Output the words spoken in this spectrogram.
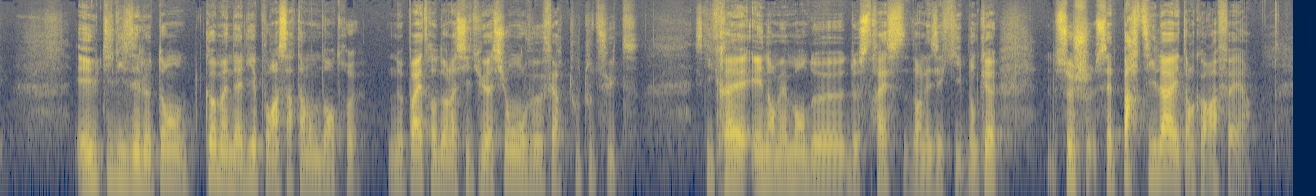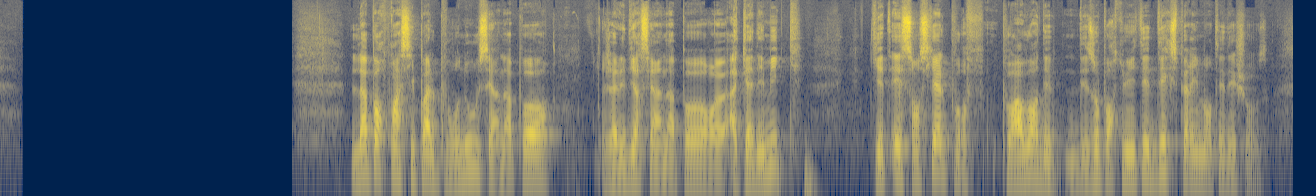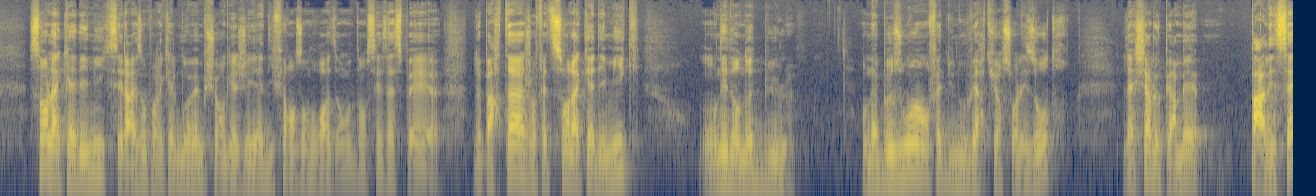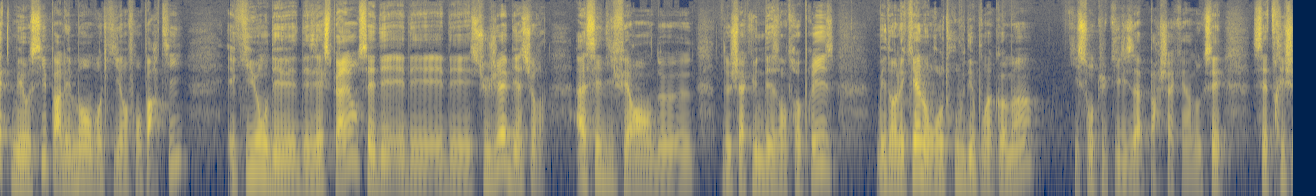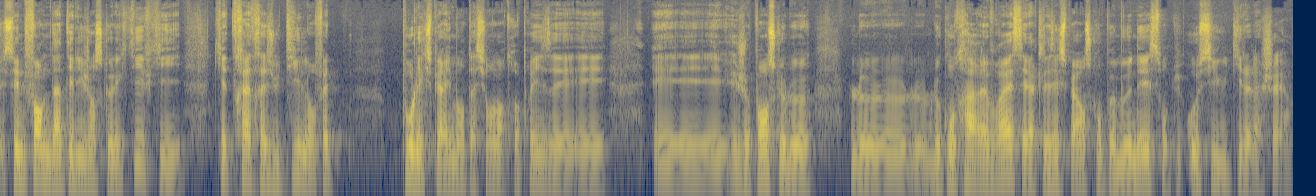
et utiliser le temps comme un allié pour un certain nombre d'entre eux. Ne pas être dans la situation où on veut faire tout tout de suite, ce qui crée énormément de, de stress dans les équipes. Donc cette partie-là est encore à faire. L'apport principal pour nous, c'est un apport, j'allais dire, c'est un apport euh, académique qui est essentiel pour, pour avoir des, opportunités d'expérimenter des choses. Sans l'académique, c'est la raison pour laquelle moi-même je suis engagé à différents endroits dans, dans, ces aspects euh, de partage. En fait, sans l'académique, on est dans notre bulle. On a besoin en fait d'une ouverture sur les autres. La chaire le permet par les sectes, mais aussi par les membres qui en font partie et qui ont des, expériences et des, sujets, bien sûr, assez différents de, chacune des entreprises, mais dans lesquels on retrouve des points communs qui sont utilisables par chacun. Donc c'est une forme d'intelligence collective qui, est très très utile en fait pour l'expérimentation d'entreprise et, je pense que le, le, le contraire est vrai, c'est-à-dire que les expériences qu'on peut mener sont aussi utiles à la chair.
